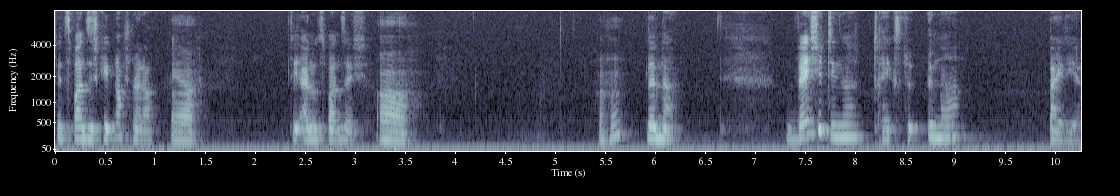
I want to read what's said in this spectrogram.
Die 20 geht noch schneller. Ja. Die 21. Ah. Mhm. Linda, welche Dinge trägst du immer bei dir?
